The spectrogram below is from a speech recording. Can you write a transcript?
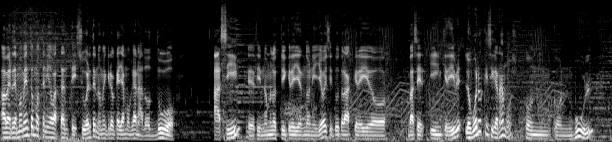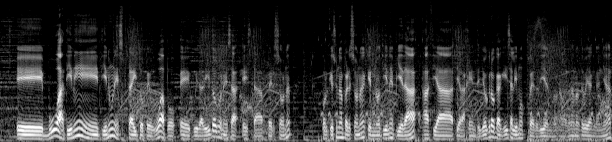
A ver, de momento hemos tenido bastante suerte, no me creo que hayamos ganado dúo así. Es decir, no me lo estoy creyendo ni yo. Y si tú te lo has creído, va a ser increíble. Lo bueno es que si ganamos con, Bull, eh, Bua tiene, tiene un sprite tope guapo. Eh, cuidadito con esa, esta persona. Porque es una persona que no tiene piedad hacia, hacia la gente. Yo creo que aquí salimos perdiendo, la verdad, no te voy a engañar.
